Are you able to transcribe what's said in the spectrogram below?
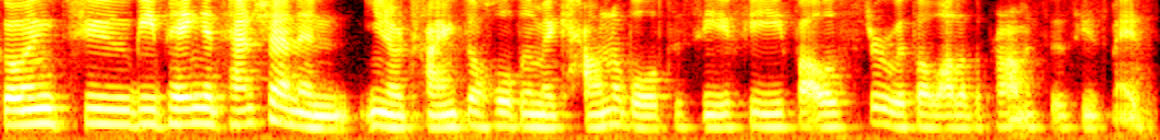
going to be paying attention and you know trying to hold him accountable to see if he follows through with a lot of the promises he's made.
